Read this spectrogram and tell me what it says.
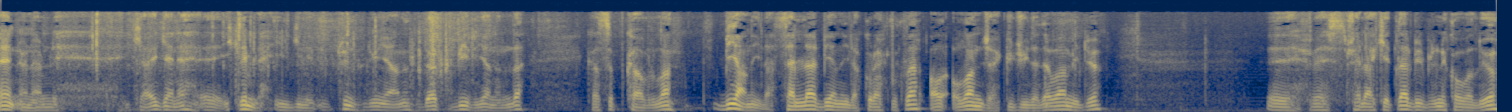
en önemli hikaye gene e, iklimle ilgili. Bütün dünyanın dört bir yanında kasıp kavrulan bir yanıyla seller bir yanıyla kuraklıklar olanca gücüyle devam ediyor. E, ve felaketler birbirini kovalıyor.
